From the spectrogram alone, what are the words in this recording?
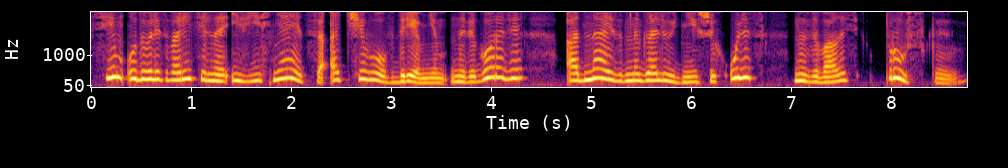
Сим удовлетворительно изъясняется, отчего в древнем Новигороде одна из многолюднейших улиц называлась Прусскою.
